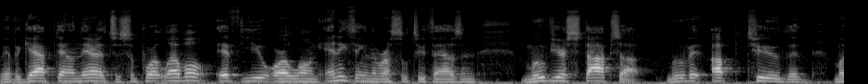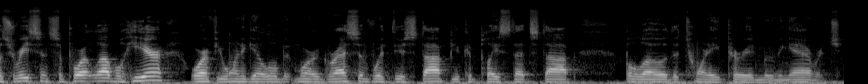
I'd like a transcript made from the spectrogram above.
We have a gap down there. That's a support level. If you are along anything in the Russell 2000, move your stops up move it up to the most recent support level here, or if you want to get a little bit more aggressive with your stop, you could place that stop below the 20 period moving average.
